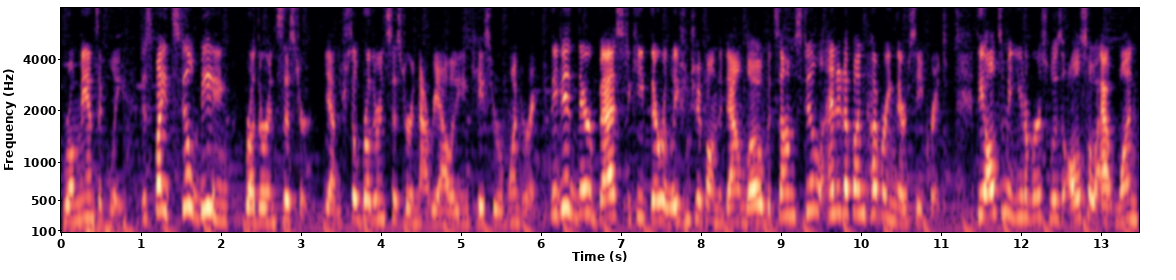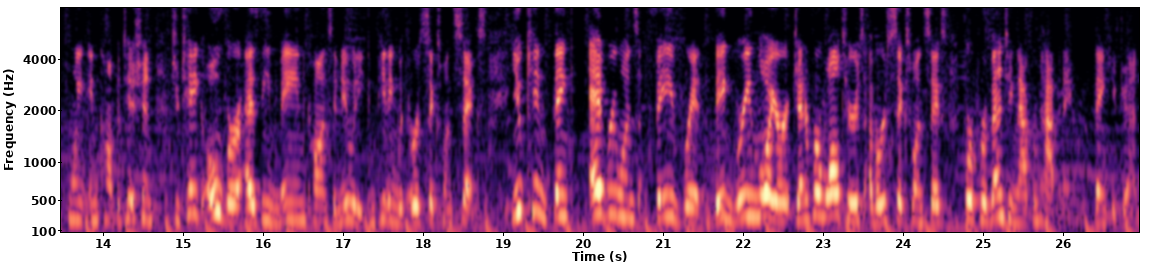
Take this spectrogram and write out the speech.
romantically, despite still being brother and sister. Yeah, they're still brother and sister in that reality, in case you were wondering. They did their best to keep their relationship on the down low, but some still ended up uncovering their secret. The Ultimate Universe was also at one point in competition to take over as the main continuity, competing with Earth 616. You can thank everyone's favorite big green lawyer, Jennifer Walters of Earth 616, for preventing that from happening. Thank you, Jen.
